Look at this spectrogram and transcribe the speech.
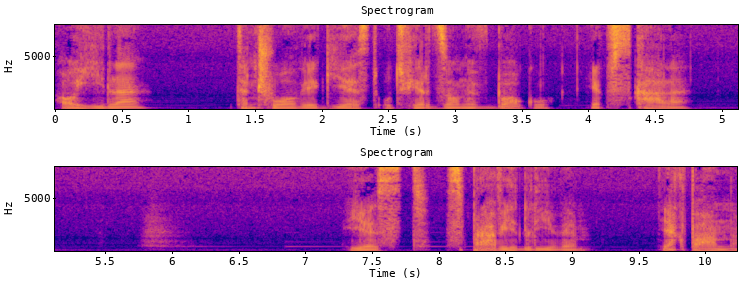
o ile ten człowiek jest utwierdzony w Bogu, jak w skale. Jest sprawiedliwy, jak Pan,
